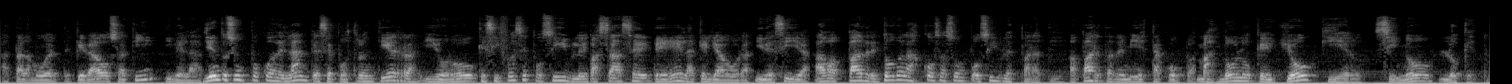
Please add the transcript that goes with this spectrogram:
hasta la muerte, quedaos aquí y velad. Yéndose un poco adelante, se postró en tierra y oró que si fuese posible pasase de él aquella hora. Y decía, Abba Padre, todas las cosas son posibles para ti. Aparta de mí esta copa, mas no lo que yo quiero, sino lo que tú.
